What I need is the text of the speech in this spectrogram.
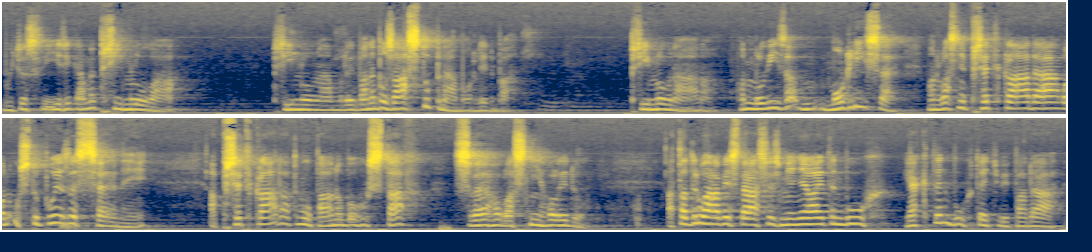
Buď to si říkáme přímluva, přímluvná modlitba, nebo zástupná modlitba. Přímluvná, ano. On mluví, za, modlí se, on vlastně předkládá, on ustupuje ze scény a předkládá tomu Pánu Bohu stav svého vlastního lidu. A ta druhá věc, která se změnila, je ten Bůh. Jak ten Bůh teď vypadá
